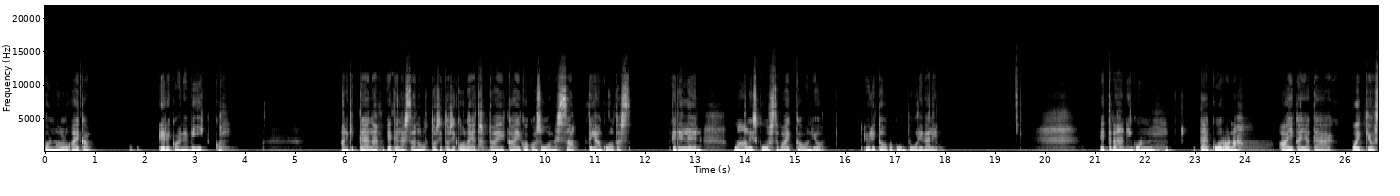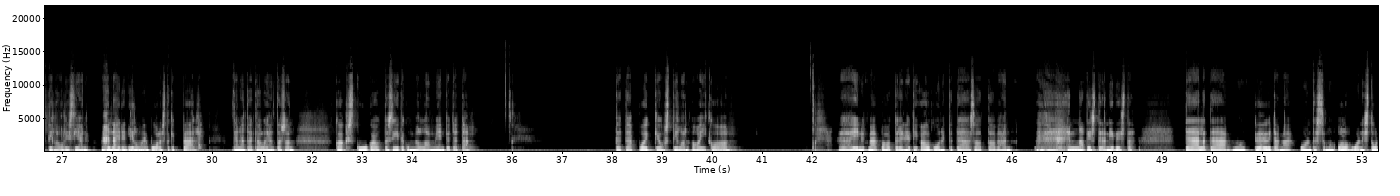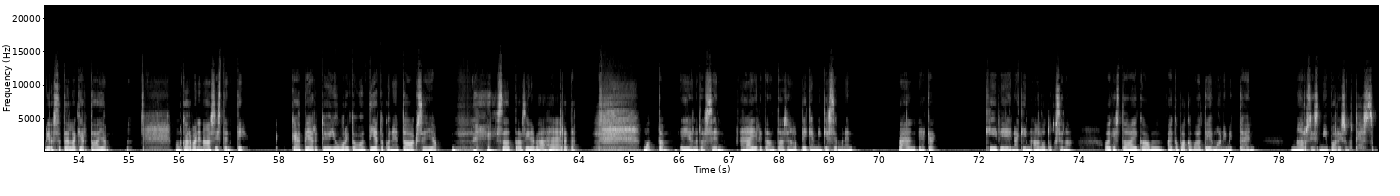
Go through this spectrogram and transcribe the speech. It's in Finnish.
On ollut aika erikoinen viikko. Ainakin täällä etelässä on ollut tosi tosi koleeta, tai kai koko Suomessa. Ihan kuoltas edelleen maaliskuussa, vaikka on jo yli toukokuun puoliväli. Että vähän niin kuin tämä korona aika ja tämä poikkeustila olisi jäänyt näiden ilmojen puolestakin päälle. Tänään taitaa olla ihan tasan kaksi kuukautta siitä, kun me ollaan menty tätä, tätä poikkeustilan aikaa. Hei, nyt mä pahoittelen heti alkuun, että tämä saattaa vähän natista ja nitistä täällä tämä mun pöytä. Mä oon tässä mun olohuonestudiossa tällä kertaa ja mun karvainen assistentti käpertyy juuri tuohon tietokoneen taakse ja saattaa siinä vähän häärätä. Mutta ei anneta sen häiritä, antaa sen olla pikemminkin semmoinen vähän ehkä keveenäkin aloituksena oikeastaan aika, aika vakavaa teemaa, nimittäin narsismiin parisuhteessa.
